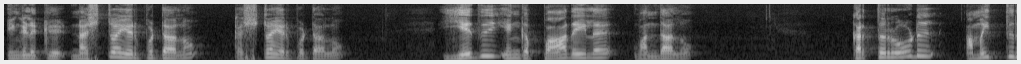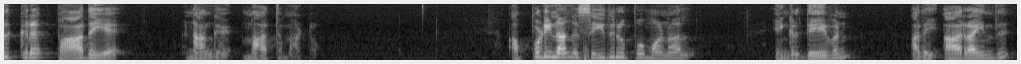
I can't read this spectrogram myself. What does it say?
எங்களுக்கு நஷ்டம் ஏற்பட்டாலும் கஷ்டம் ஏற்பட்டாலும் எது எங்கள் பாதையில் வந்தாலும் கர்த்தரோடு அமைத்திருக்கிற பாதையை நாங்கள் மாற்ற மாட்டோம். அப்படி நாங்கள் செய்திருப்போமானால் எங்கள் தேவன் அதை ஆராய்ந்து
